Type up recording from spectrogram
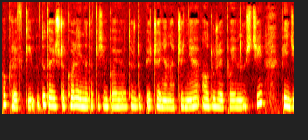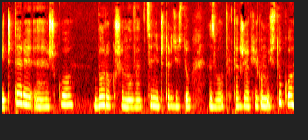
pokrywki. Tutaj jeszcze kolejne takie się pojawiło też do pieczenia naczynie o dużej pojemności. 5,4 e, szkło borokrzemowe w cenie 40 zł. Także jak się komuś stukło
